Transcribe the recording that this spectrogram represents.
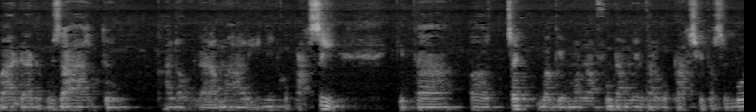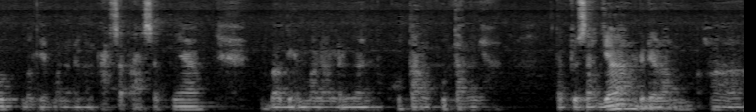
badan usaha itu. Kalau dalam hal ini koperasi, kita uh, cek bagaimana fundamental koperasi tersebut, bagaimana dengan aset-asetnya, bagaimana dengan hutang-hutangnya. Tentu saja di dalam uh,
